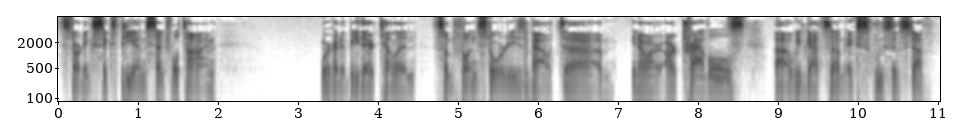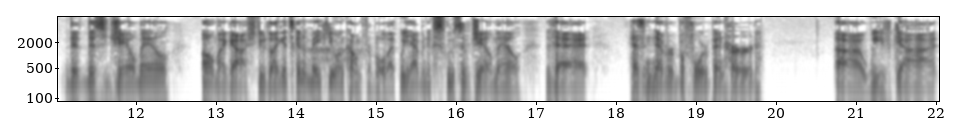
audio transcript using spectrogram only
starting 6 p.m. Central Time. We're going to be there telling some fun stories about um, you know our our travels. Uh, we've got some exclusive stuff. Th- this jail mail. Oh my gosh, dude! Like it's gonna make you uncomfortable. Like we have an exclusive jail mail that has never before been heard. Uh, we've got.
